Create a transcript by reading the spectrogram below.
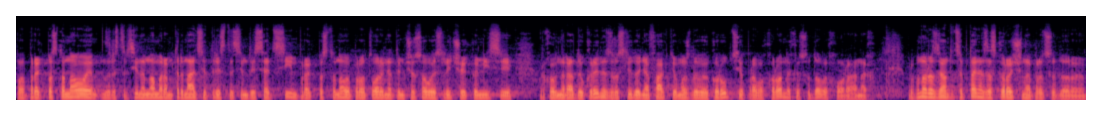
Проект постанови з реєстраційним номером 13377, проект постанови про утворення тимчасової слідчої комісії Верховної Ради України з розслідування фактів можливої корупції в правоохоронних і судових органах. Пропоную розглянути це питання за скороченою процедурою.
